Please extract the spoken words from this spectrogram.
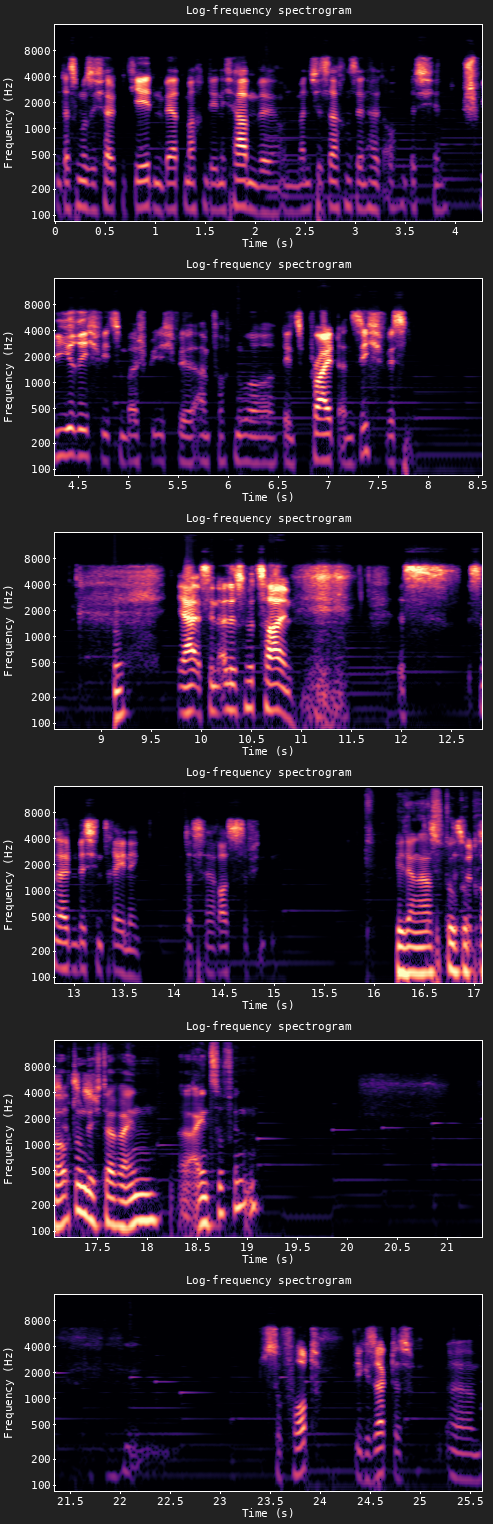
Und das muss ich halt mit jedem Wert machen, den ich haben will. Und manche Sachen sind halt auch ein bisschen schwierig, wie zum Beispiel, ich will einfach nur den Sprite an sich wissen. Hm. Ja, es sind alles nur Zahlen. Es ist halt ein bisschen Training, das herauszufinden. Wie lange Das- hast du das würde ich gebraucht, um dich da rein äh, einzufinden? Sofort. Wie gesagt, das ähm,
